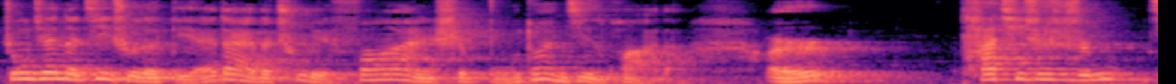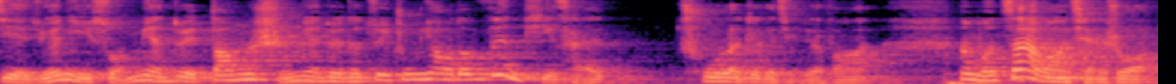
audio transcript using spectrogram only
中间的技术的迭代的处理方案是不断进化的，而它其实是解决你所面对当时面对的最重要的问题才。出了这个解决方案，那么再往前说，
